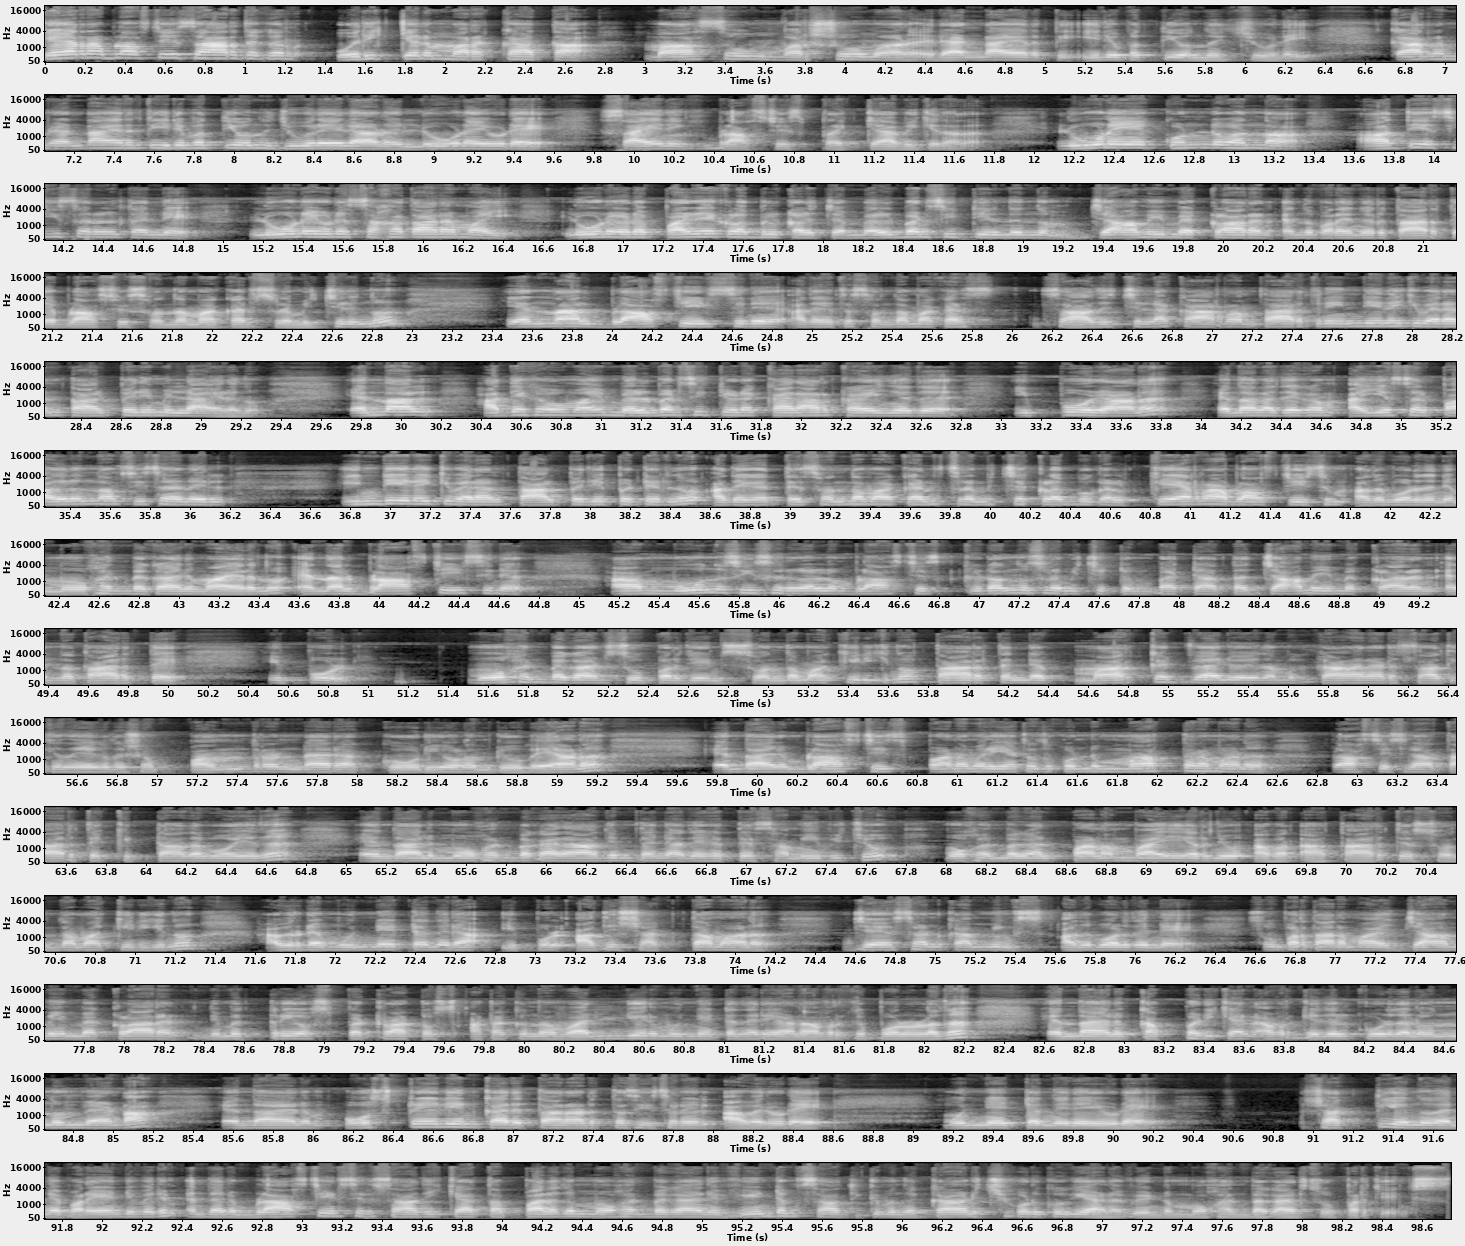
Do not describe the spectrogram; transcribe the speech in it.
Kerala Blasters ആരാധകർ ഒരിക്കലും മറക്കാത്ത മാസവും വർഷവുമാണ് രണ്ടായിരത്തി ഇരുപത്തി ഒന്ന് ജൂലൈ. കാരണം രണ്ടായിരത്തി ഇരുപത്തി ഒന്ന് ജൂലൈയിലാണ് ലൂണയുടെ സൈനിങ് ബ്ലാസ്റ്റേഴ്സ് പ്രഖ്യാപിക്കുന്നത്. ലൂണയെ കൊണ്ടുവന്ന ആദ്യ സീസണിൽ തന്നെ ലൂണയുടെ സഹതാരമായി ലൂണയുടെ പഴയ ക്ലബിൽ കളിച്ച മെൽബൺ സിറ്റിയിൽ നിന്നും ജാമി മെക്ലാറൻ എന്ന് പറയുന്ന ഒരു താരത്തെ ബ്ലാസ്റ്റേഴ്സ് സ്വന്തമാക്കാൻ ശ്രമിച്ചിരുന്നു. എന്നാൽ ബ്ലാസ്റ്റേഴ്സിന് അദ്ദേഹത്തെ സ്വന്തമാക്കാൻ സാധിച്ചില്ല. കാരണം താരത്തിന് ഇന്ത്യയിലേക്ക് വരാൻ താല്പര്യമില്ലായിരുന്നു. എന്നാൽ അദ്ദേഹവുമായി മെൽബൺ സിറ്റിയുടെ കരാർ കഴിഞ്ഞത് ഇപ്പോഴാണ്. എന്നാൽ അദ്ദേഹം ഐ എസ് എൽ പതിനൊന്നാം സീസണിൽ ഇന്ത്യയിലേക്ക് വരാൻ താല്പര്യപ്പെട്ടിരുന്നു. അദ്ദേഹത്തെ സ്വന്തമാക്കാൻ ശ്രമിച്ച ക്ലബ്ബുകൾ കേരള ബ്ലാസ്റ്റേഴ്സും അതുപോലെ തന്നെ മോഹൻ ബഗാനുമായിരുന്നു. എന്നാൽ ബ്ലാസ്റ്റേഴ്സിന് ആ മൂന്ന് സീസണുകളിലും ബ്ലാസ്റ്റേഴ്സ് കിടന്നു ശ്രമിച്ചിട്ടും പറ്റാത്ത ജാമി മെക്ലാരൻ എന്ന താരത്തെ ഇപ്പോൾ മോഹൻ ബഗാൻ സൂപ്പർ ജെയിൻസ് സ്വന്തമാക്കിയിരിക്കുന്നു. താരത്തിന്റെ മാർക്കറ്റ് വാല്യൂ നമുക്ക് കാണാനായിട്ട് സാധിക്കുന്നത് ഏകദേശം പന്ത്രണ്ടര കോടിയോളം രൂപയാണ്. എന്തായാലും ബ്ലാസ്റ്റേഴ്സ് പണമറിയാത്തത് കൊണ്ട് മാത്രമാണ് ബ്ലാസ്റ്റേഴ്സിന് ആ താരത്തെ കിട്ടാതെ പോയത്. എന്തായാലും മോഹൻ ബഗാൻ ആദ്യം തന്നെ അദ്ദേഹത്തെ സമീപിച്ചു. മോഹൻ ബഗാൻ പണം വാരി എറിഞ്ഞു. അവർ ആ താരത്തെ സ്വന്തമാക്കിയിരിക്കുന്നു. അവരുടെ മുന്നേറ്റ നിര ഇപ്പോൾ അതിശക്തമാണ്. ജേസൺ കമ്മിങ്സ് അതുപോലെ തന്നെ സൂപ്പർ താരമായ ജാമി മെക്ലാരൻ ദിമിത്രിയോസ് പെട്രാട്ടോസ് അടക്കുന്ന വലിയൊരു മുന്നേറ്റ നിരയാണ് അവർക്കിപ്പോൾ ഉള്ളത്. എന്തായാലും കപ്പടിക്കാൻ അവർക്ക് ഇതിൽ കൂടുതൽ ഒന്നും വേണ്ട. എന്തായാലും ഓസ്ട്രേലിയൻ കരുത്താണ് അടുത്ത സീസണിൽ അവരുടെ മുന്നേറ്റ നിരയുടെ ശക്തി എന്ന് തന്നെ പറയേണ്ടി വരും. എന്തായാലും ബ്ലാസ്റ്റേഴ്സിൽ സാധിക്കാത്ത പലതും മോഹൻ ബഗാന് വീണ്ടും സാധിക്കുമെന്ന് കാണിച്ചു കൊടുക്കുകയാണ് വീണ്ടും മോഹൻ ബഗാൻ സൂപ്പർ ജെയിൻസ്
